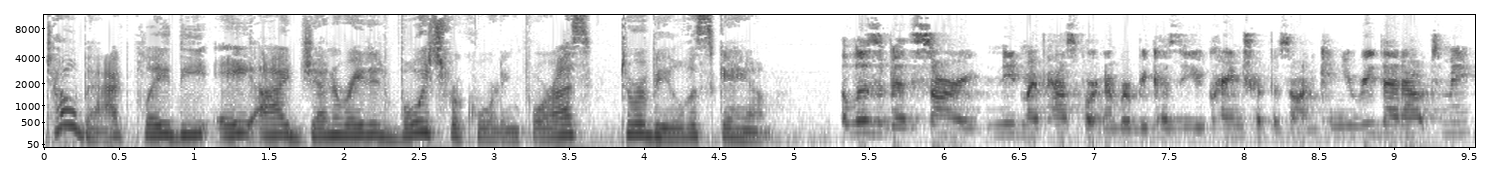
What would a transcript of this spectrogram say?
Tobac played the AI generated voice recording for us to reveal the scam. Elizabeth, sorry, need my passport number because the Ukraine trip is on. Can you read that out to me?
